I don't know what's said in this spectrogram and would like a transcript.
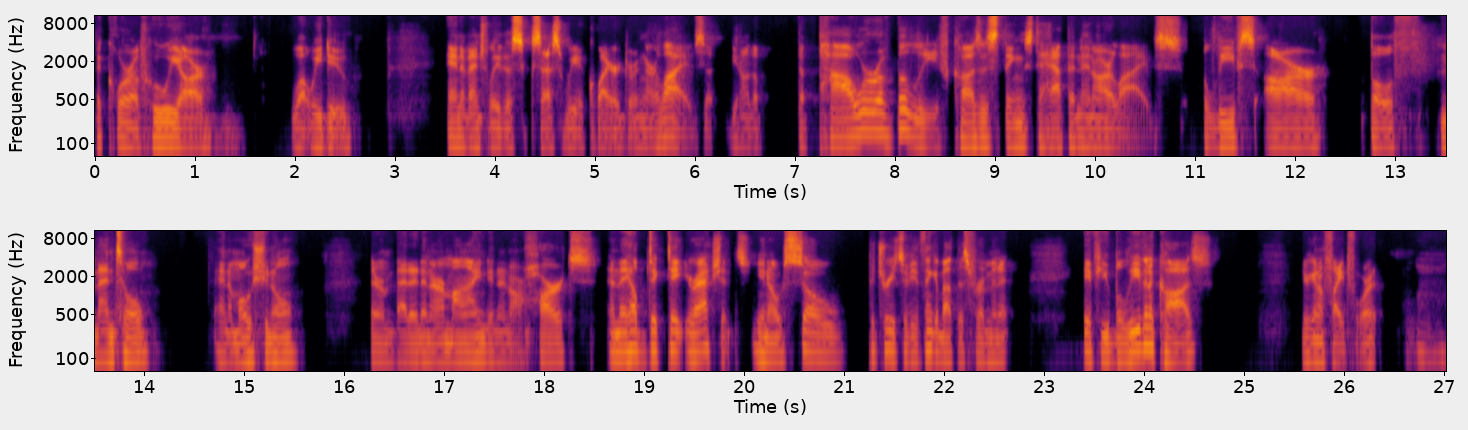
the core of who we are, what we do, and eventually the success we acquire during our lives. Uh, you know, the the power of belief causes things to happen in our lives. Beliefs are both mental and emotional. They're embedded in our mind and in our hearts, and they help dictate your actions. You know, so Patrice, if you think about this for a minute, if you believe in a cause, you're going to fight for it. Mm-hmm.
